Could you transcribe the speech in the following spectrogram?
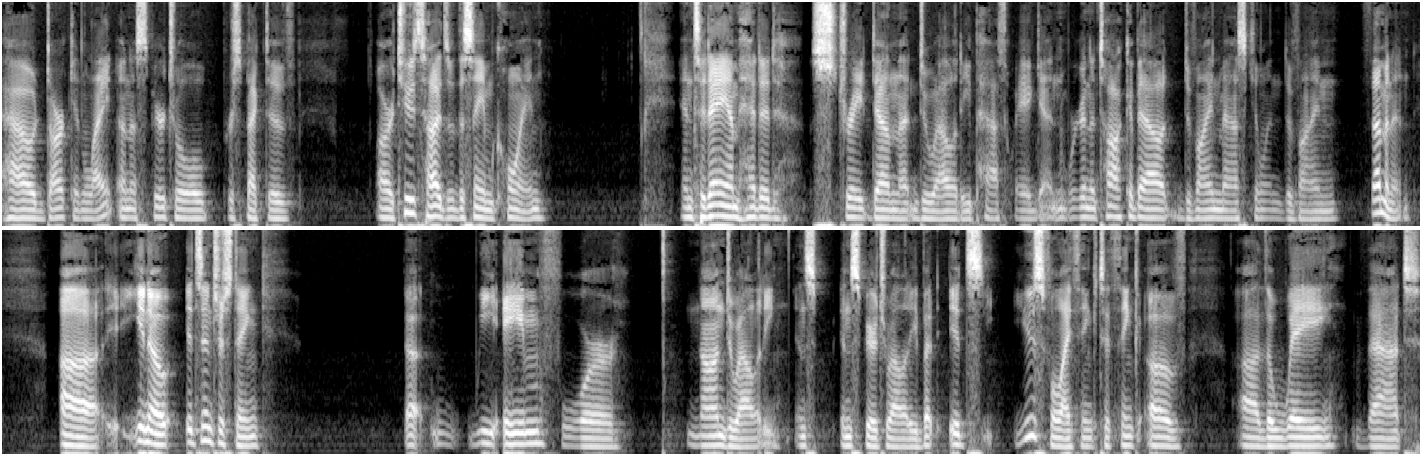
how dark and light on a spiritual perspective are two sides of the same coin. And today I'm headed straight down that duality pathway again. We're going to talk about divine masculine, divine feminine. Uh, you know, it's interesting. Uh, we aim for non duality in, in spirituality, but it's useful, I think, to think of uh, the way that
